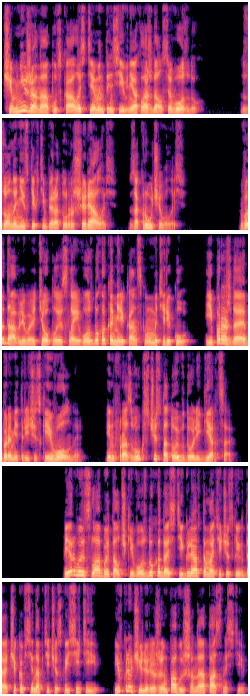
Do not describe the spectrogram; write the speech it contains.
Чем ниже она опускалась, тем интенсивнее охлаждался воздух. Зона низких температур расширялась, закручивалась, выдавливая теплые слои воздуха к американскому материку и порождая барометрические волны, инфразвук с частотой в доли герца. Первые слабые толчки воздуха достигли автоматических датчиков синаптической сети и включили режим повышенной опасности.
